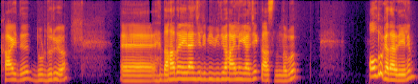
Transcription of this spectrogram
kaydı durduruyor. Eh, daha da eğlenceli bir video haline gelecekti aslında bu. Olduğu kadar diyelim.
